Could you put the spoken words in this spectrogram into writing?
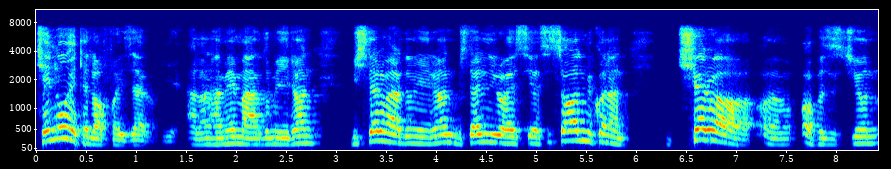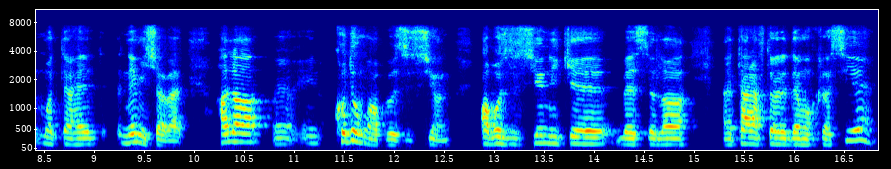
چه نوع ائتلاف های ضروریه؟ الان همه مردم ایران بیشتر مردم ایران بیشتر نیروهای سیاسی سوال می‌کنن چرا اپوزیسیون متحد نمی شود حالا کدوم اپوزیسیون؟ اپوزیسیونی که به اصطلاح طرفدار دموکراسیه.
